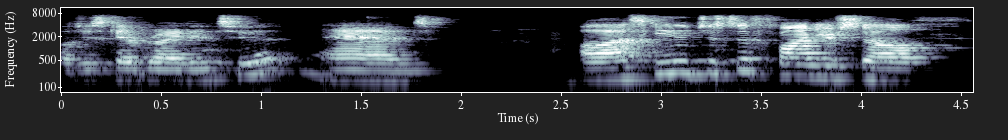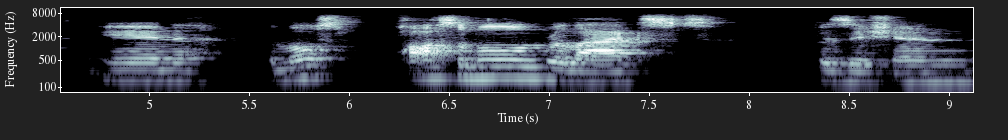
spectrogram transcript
I'll just get right into it, and I'll ask you just to find yourself in the most possible relaxed position.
